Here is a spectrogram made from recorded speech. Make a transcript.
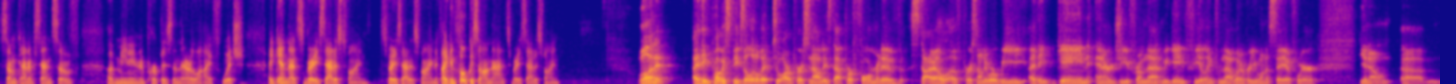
some kind of sense of of meaning and purpose in their life, which again, that's very satisfying. It's very satisfying. If I can focus on that, it's very satisfying. Well, and it I think probably speaks a little bit to our personalities, that performative style of personality where we, I think, gain energy from that and we gain feeling from that, whatever you want to say, if we're, you know, um,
